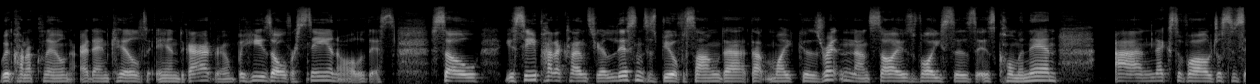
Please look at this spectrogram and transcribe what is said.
with Conor Clune are then killed in the guard room. But he's overseeing all of this. So you see Peadar Clancy, listen to this beautiful song that, that Mike has written, and Si's voices is coming in and next of all, just this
